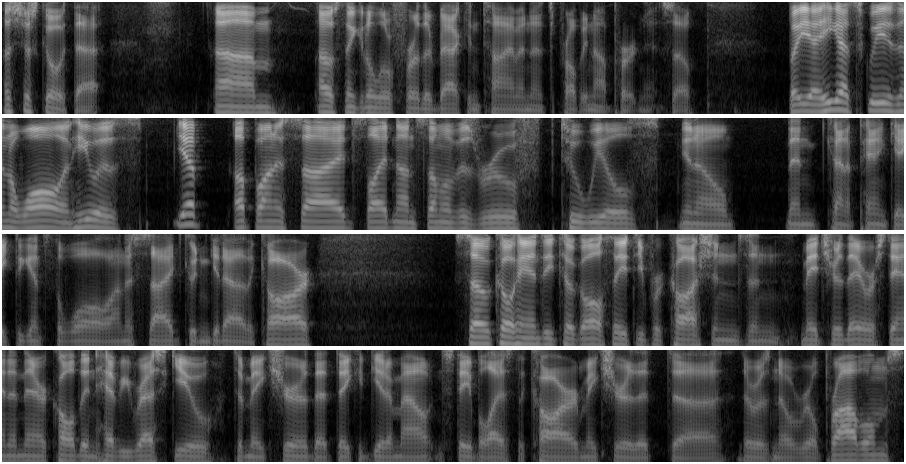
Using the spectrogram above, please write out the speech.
Let's just go with that. Um, I was thinking a little further back in time, and it's probably not pertinent. So, but yeah, he got squeezed in a wall, and he was yep up on his side, sliding on some of his roof, two wheels, you know, then kind of pancaked against the wall on his side, couldn't get out of the car. So Kohanzi took all safety precautions and made sure they were standing there. Called in heavy rescue to make sure that they could get him out and stabilize the car and make sure that uh, there was no real problems.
